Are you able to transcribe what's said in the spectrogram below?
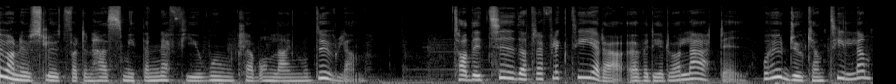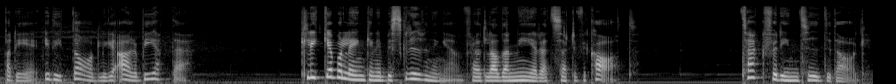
Du har nu slutfört den här Smith Nephew Wound Club online-modulen. Ta dig tid att reflektera över det du har lärt dig och hur du kan tillämpa det i ditt dagliga arbete. Klicka på länken i beskrivningen för att ladda ner ett certifikat. Tack för din tid idag!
